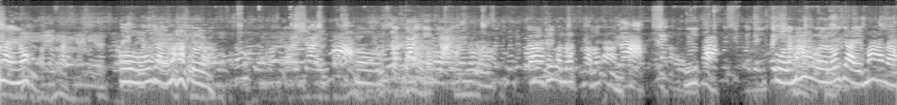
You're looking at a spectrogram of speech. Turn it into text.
ใหญ่เนาะใหญ่ค่ะใหญ่เนี่ยโอ้ใหญ่มากเลยอะใหญ่มากเออได้ยิ่งใหญ่ จ้าที่วันรถค่ะไม่อ่านค่ะนี่ค่ะ สวยมากเลยแล้วใหญ่มากนะ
